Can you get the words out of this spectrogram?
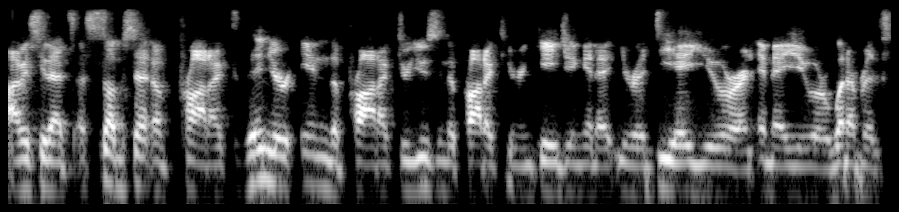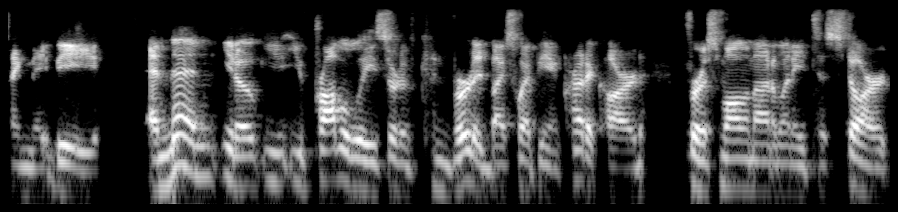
Obviously, that's a subset of product. Then you're in the product, you're using the product, you're engaging in it, you're a DAU or an MAU or whatever the thing may be. And then, you know, you, you probably sort of converted by swiping a credit card for a small amount of money to start.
